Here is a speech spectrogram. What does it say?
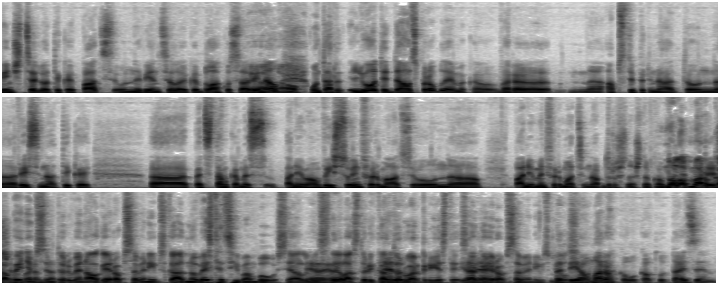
viņš ceļo tikai pats, un neviena cilvēka blakus arī Jā, nav. nav. Un tā ir ļoti daudz problēma, ka var uh, apstiprināt un uh, risināt tikai pēc tam, kad mēs paņēmām visu informāciju un uh, paņēmām informāciju no apdrošināšanas kompānijas. Nu, labi, Marokā pieņemsim, tur vienalga Eiropas Savienības kāda no vēstniecībām būs. Jā, jā, jā. lielās tur ir kā jā, tur var griezties, jā, jā, jā. kā Eiropas Savienības pilsēta. Bet jau Marokā kaut kur taizem.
